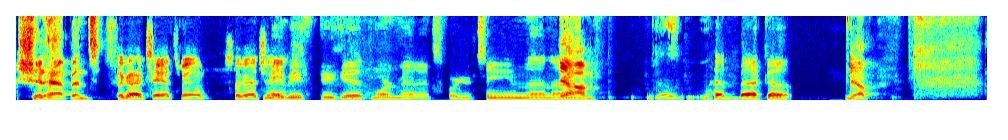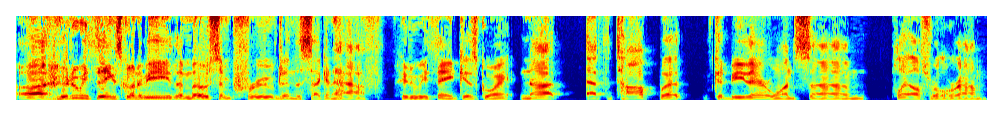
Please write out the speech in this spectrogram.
shit happens. Still got a chance, man. Still got a chance. Maybe if you get more minutes for your team, then uh, Yeah. head back up. Yep. Uh, who do we think is going to be the most improved in the second half? Who do we think is going not at the top, but could be there once um, playoffs roll around?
